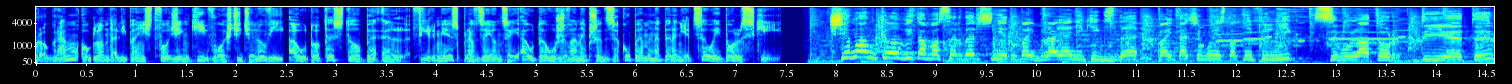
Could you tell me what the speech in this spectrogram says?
Program oglądali Państwo dzięki właścicielowi Autotesto.pl, firmie sprawdzającej auta używane przed zakupem na terenie całej Polski. Siemanko, witam Was serdecznie, tutaj Brianik XD. Pamiętacie mój ostatni filmik? Symulator diety.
